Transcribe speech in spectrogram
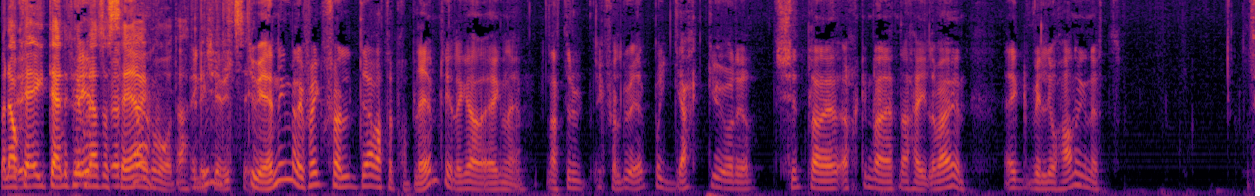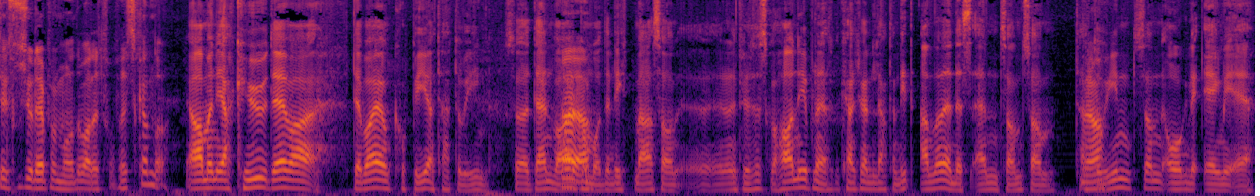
Men OK, i denne filmen her så ser jeg- jeg på en måte at det Jeg ikke er er litt uenig med deg, for jeg føler det har vært et problem tidligere, egentlig. At du, jeg føler du er på Jakku og de ørkenplanetene hele veien. Jeg vil jo ha noe nytt. Så jeg syns jo det på en måte var litt forfriskende, da. Ja, men Jakku, det var det var jo en kopi av Tatooine. Så den var Ja, ja. på en måte litt mer sånn øh, Når jeg først skulle ha en ny planet, skulle kanskje lagt den litt annerledes enn sånn som Tatooine sånn egentlig- egentlig er.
